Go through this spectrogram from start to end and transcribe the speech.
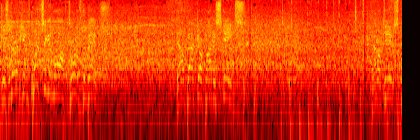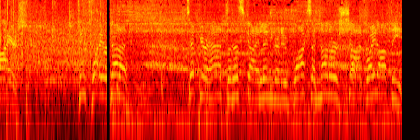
Shesterkin pushing him off towards the bench. Now back up on his skates. Penalty expires. 220. Gotta tip your hat to this guy, Lindgren, who blocks another shot right off the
